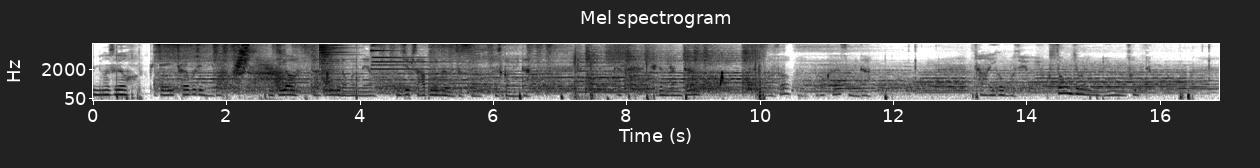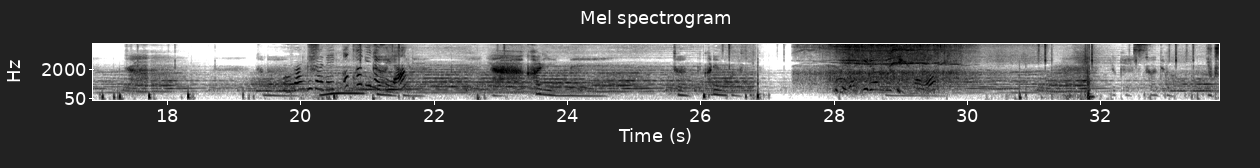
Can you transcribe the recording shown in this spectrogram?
안녕하세요. BJ 철부지입니다. 드디어 나방이 넘었네요. 24분이나 늦었어요. 죄송합니다. 지금 당장 들어가서 보도록 하겠습니다. 자, 이거 보세요. 육성 지원형 영웅 선택. 자, 저는 보관 기간을 꼭 진짜 확인하세요. 야, 칼이 있네. 전 칼이 넣고 가겠습니다. 제가 필요한 곳이 있나요?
